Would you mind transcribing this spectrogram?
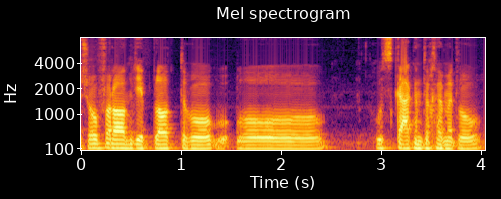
schon vor allem die Platten, wo, wo aus Gegenden kommen, wo,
